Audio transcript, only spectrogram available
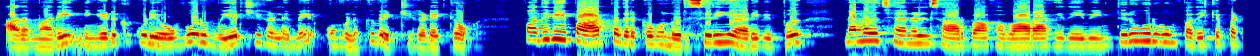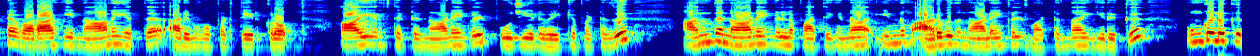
அதை மாதிரி நீங்க எடுக்கக்கூடிய ஒவ்வொரு முயற்சிகளிலுமே உங்களுக்கு வெற்றி கிடைக்கும். பதிவை பார்ப்பதற்கு முன் ஒரு சிறிய அறிவிப்பு. நமது சேனல் சார்பாக வாராகி தேவியின் திருவுருவம் பதிக்கப்பட்ட வராகி நாணயத்தை அறிமுகப்படுத்தியிருக்கிறோம். ஆயிரத்தெட்டு நாணயங்கள் பூஜையில் வைக்கப்பட்டது. அந்த நாணயங்களில் பார்த்தீங்கன்னா இன்னும் அறுபது நாணயங்கள் மட்டும்தான் இருக்கு. உங்களுக்கு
